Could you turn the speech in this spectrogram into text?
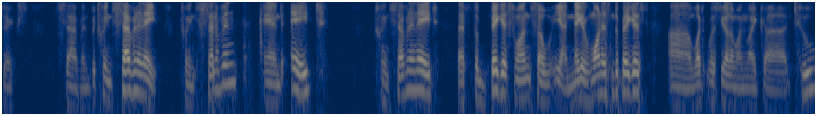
6, 7. Between 7 and 8. Between 7 and 8. Between 7 and 8, that's the biggest one. So yeah, negative 1 isn't the biggest. Uh, what was the other one? Like uh, 2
